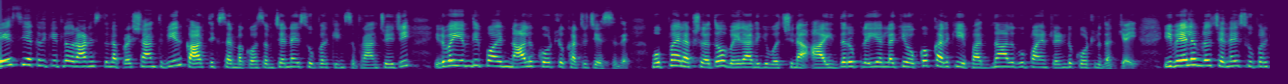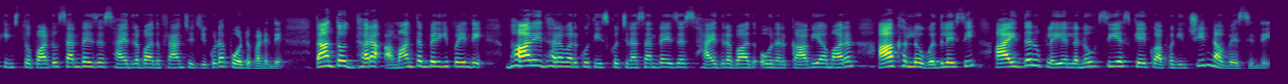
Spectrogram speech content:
దేశీయ క్రికెట్లో రాణిస్తున్న ప్రశాంత్ వీర్ కార్తిక్ శర్మ కోసం చెన్నై సూపర్ కింగ్స్ ఫ్రాంచైజీ ఇరవై ఎనిమిది పాయింట్ నాలుగు కోట్లు ఖర్చు చేసింది. ముప్పై లక్షలతో వేలానికి వచ్చిన ఆ ఇద్దరు ప్లేయర్లకి ఒక్కొక్కరికి పద్నాలుగు పాయింట్ రెండు కోట్లు దక్కాయి. ఈ వేలంలో చెన్నై సూపర్ కింగ్స్తో పాటు సన్ రైజర్స్ హైదరాబాద్ ఫ్రాంచైజీ కూడా పోటీ పడింది దాంతో ధర అమాంతం పెరిగిపోయింది. భారీ ధర వరకు తీసుకొచ్చిన సన్ రైజర్స్ హైదరాబాద్ ఓనర్ కావ్య మారన్ ఆఖర్లో వదిలేసి ఆ ఇద్దరు ప్లేయర్లను సిఎస్కే కు అప్పగించి నవ్వేసింది.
